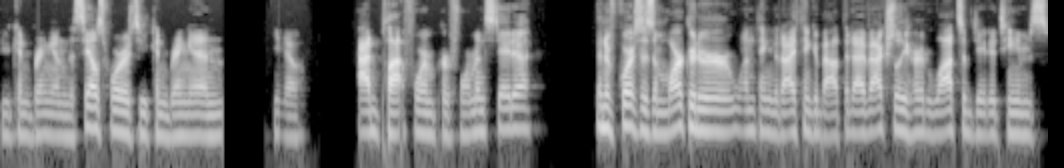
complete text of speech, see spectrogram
you can bring in the Salesforce, you can bring in, you know, ad platform performance data. And of course, as a marketer, one thing that I think about that I've actually heard lots of data teams,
